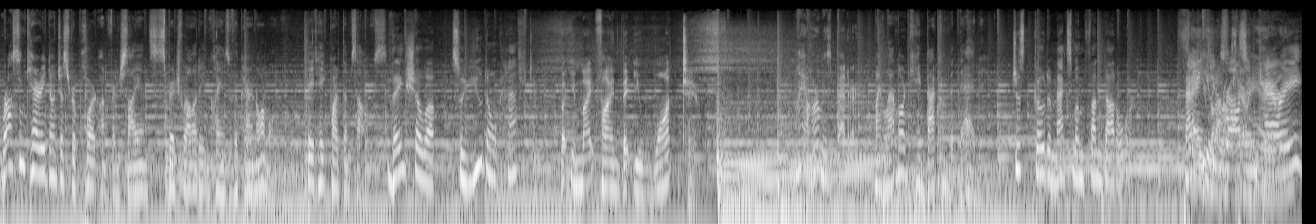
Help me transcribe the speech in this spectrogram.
Ross and Carrie don't just report on fringe science, spirituality, and claims of the paranormal. They take part themselves. They show up so you don't have to. But you might find that you want to. My arm is better. My landlord came back from the dead. Just go to MaximumFun.org. Thank, Thank you, Ross and Carrie.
